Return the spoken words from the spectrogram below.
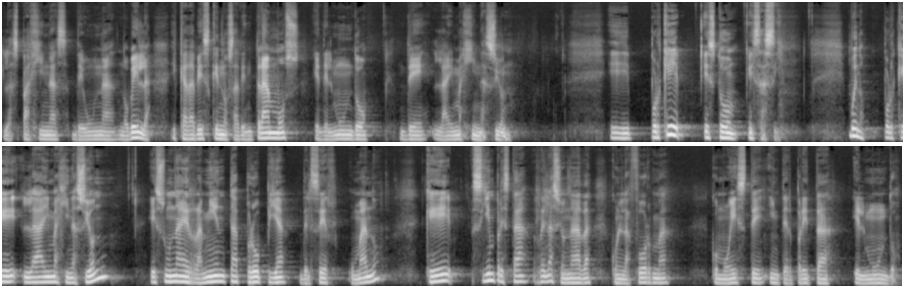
las páginas de una novela y cada vez que nos adentramos en el mundo de la imaginación. Eh, ¿Por qué esto es así? Bueno, porque la imaginación es una herramienta propia del ser humano que siempre está relacionada con la forma como éste interpreta el mundo.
